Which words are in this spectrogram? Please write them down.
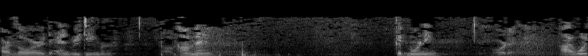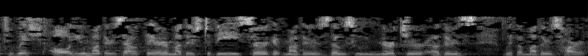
our Lord and Redeemer. Amen. Amen. Good morning. Good morning. I want to wish all you mothers out there, mothers to be, surrogate mothers, those who nurture others with a mother's heart,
